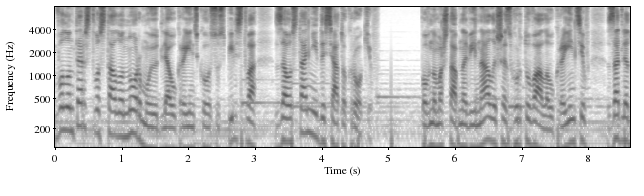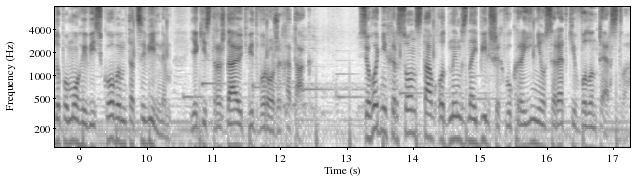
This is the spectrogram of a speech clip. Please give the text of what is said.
волонтерство стало нормою для українського суспільства за останній десяток років. Повномасштабна війна лише згуртувала українців задля допомоги військовим та цивільним, які страждають від ворожих атак. Сьогодні Херсон став одним з найбільших в Україні осередків волонтерства.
